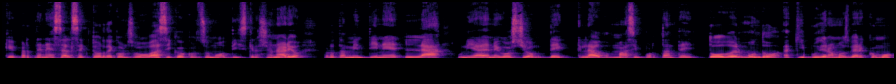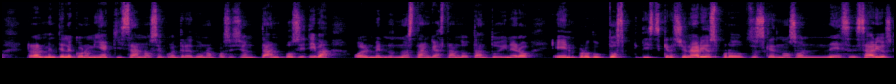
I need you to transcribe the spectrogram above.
que pertenece al sector de consumo básico, consumo discrecionario, pero también tiene la unidad de negocio de cloud más importante de todo el mundo, aquí pudiéramos ver cómo realmente la economía quizá no se encuentre en una posición tan positiva o al menos no están gastando tanto dinero en productos discrecionarios, productos que no son necesarios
